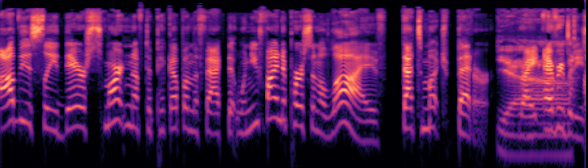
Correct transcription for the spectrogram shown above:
obviously, they're smart enough to pick up on the fact that when you find a person alive, that's much better. Yeah. Right? Yeah. Everybody's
